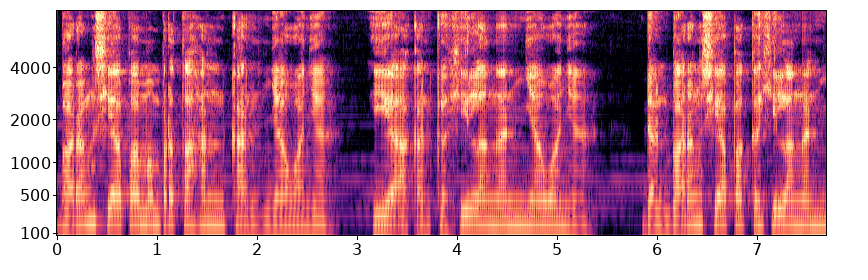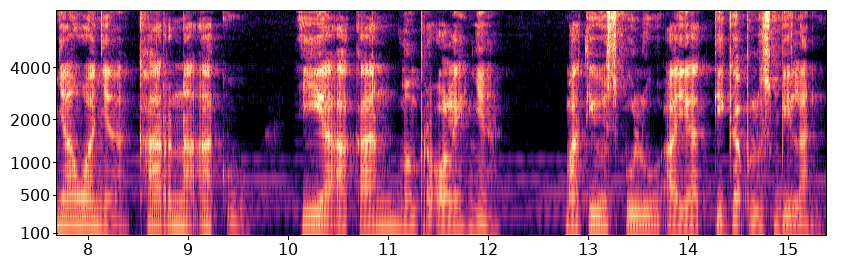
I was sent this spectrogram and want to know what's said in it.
Barang siapa mempertahankan nyawanya, ia akan kehilangan nyawanya, dan barang siapa kehilangan nyawanya karena aku, ia akan memperolehnya. Matius 10 ayat 39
